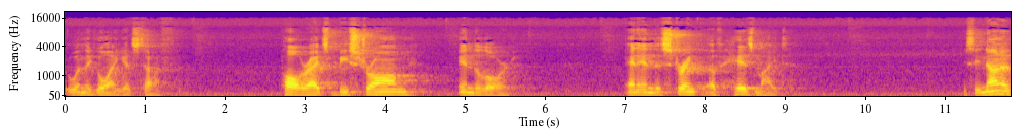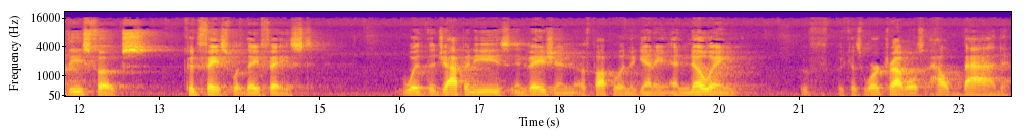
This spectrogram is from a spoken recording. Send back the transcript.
when the going gets tough. Paul writes, Be strong in the Lord and in the strength of his might. You see, none of these folks could face what they faced with the Japanese invasion of Papua New Guinea and knowing because word travels how bad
